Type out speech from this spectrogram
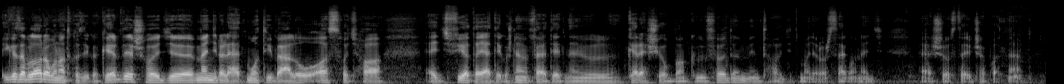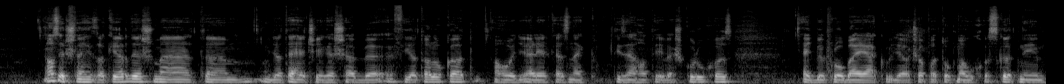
igazából arra vonatkozik a kérdés, hogy mennyire lehet motiváló az, hogyha egy fiatal játékos nem feltétlenül keres jobban külföldön, mint ha itt Magyarországon egy első osztályú csapatnál. Azért is nehéz a kérdés, mert um, ugye a tehetségesebb fiatalokat, ahogy elérkeznek 16 éves korukhoz, egyből próbálják ugye a csapatok magukhoz kötni,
